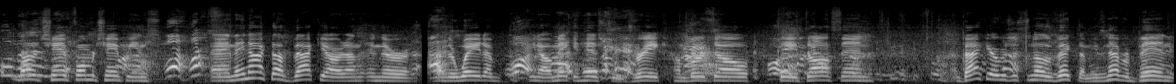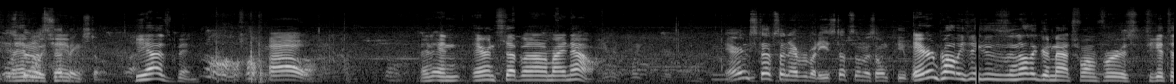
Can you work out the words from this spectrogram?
a lot of champ former champions, and they knocked off backyard on in their on their way to you know making history. Drake, Humberto, Dave Dawson. Backyard was just another victim. He's never been He's the been a heavyweight champion. stone. He has been. Ow. And, and Aaron's stepping on him right now. Aaron steps on everybody. He steps on his own people. Aaron probably thinks this is another good match for him for his, to get to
